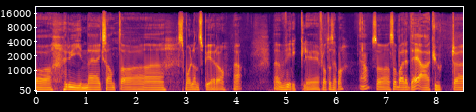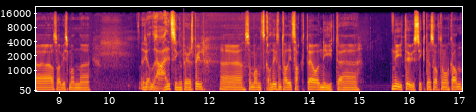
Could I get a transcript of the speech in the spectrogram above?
og ruinene, ikke sant. Og eh, små landsbyer og ja. Det er virkelig flott å se på. Ja. Så, så bare det er kult. eh, altså hvis man eh, Det er et singleplayer-spill, eh, så man skal liksom ta litt sakte og nyte, nyte utsiktene så ofte man kan.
